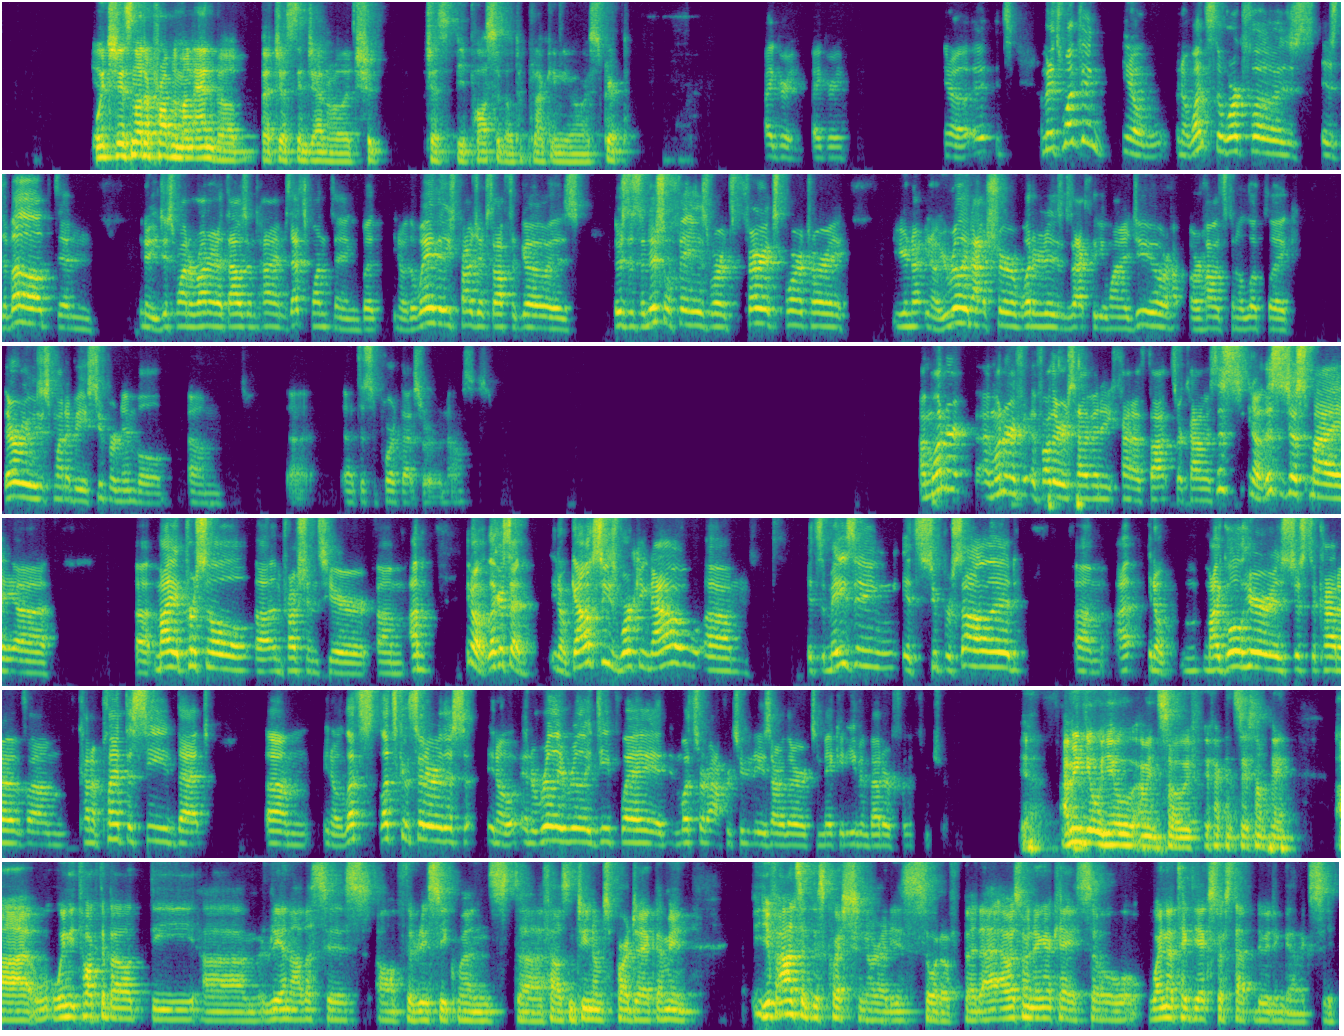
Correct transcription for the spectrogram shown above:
which is not a problem on Anvil, but just in general, it should just be possible to plug in your script. I agree. I agree. You know, it's. I mean, it's one thing. You know, you know, once the workflow is is developed and you know you just want to run it a thousand times, that's one thing. But you know, the way these projects often go is there's this initial phase where it's very exploratory. You're not, you know, you're really not sure what it is exactly you want to do or or how it's going to look like. There, we just want to be super nimble um, uh, uh, to support that sort of analysis. I'm wondering, I'm wondering if, if others have any kind of thoughts or comments. This, you know, this is just my uh, uh, my personal uh, impressions here. Um, I'm, you know, like I said, you know, Galaxy is working now. Um, it's amazing. It's super solid. Um, I, you know, my goal here is just to kind of um, kind of plant the seed that, um, you know, let's let's consider this, you know, in a really really deep way, and, what sort of opportunities are there to make it even better for the future. Yeah, I mean, you, you, I mean, so if, if I can say something, uh, when you talked about the um, reanalysis of the resequenced uh, Thousand Genomes project, I mean, you've answered this question already, sort of, but I, I, was wondering, okay, so why not take the extra step, do it in Galaxy?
